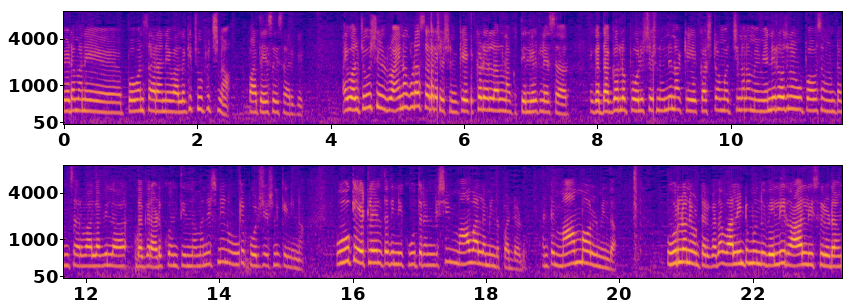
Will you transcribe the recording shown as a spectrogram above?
మేడం అనే పవన్ సార్ అనే వాళ్ళకి చూపించిన పాత ఏసఐ సార్కి. అవి వాళ్ళు చూసిండ్రు అయినా కూడా సరే స్టేషన్కి ఎక్కడ వెళ్ళాలో నాకు తెలియట్లేదు సార్. ఇక దగ్గరలో పోలీస్ స్టేషన్ ఉంది. నాకు ఏ కష్టం వచ్చినా మేము ఎన్ని రోజులు ఉపవాసం ఉంటాం సార్? వాళ్ళ వీళ్ళ దగ్గర అడుక్కొని తిందామనేసి నేను ఊకే పోలీస్ స్టేషన్కి వెళ్ళిన. ఊకే ఎట్లా వెళ్తుంది నీ కూతురు అనేసి మా వాళ్ళ మీద పడ్డాడు. అంటే మా అమ్మ వాళ్ళ మీద. ఊర్లోనే ఉంటారు కదా వాళ్ళ ఇంటి ముందు వెళ్ళి రాళ్ళు ఇసురడం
